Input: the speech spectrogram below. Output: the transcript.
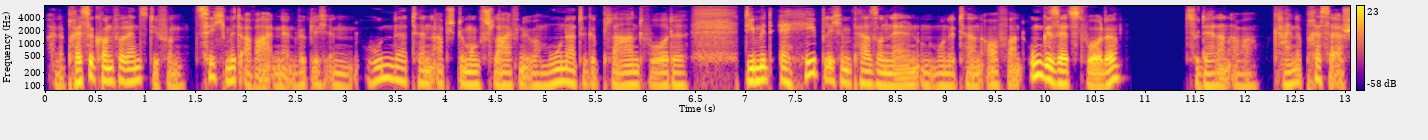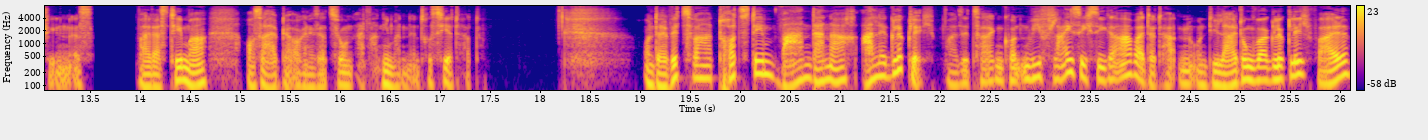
eine Pressekonferenz, die von zig Mitarbeitenden wirklich in hunderten Abstimmungsschleifen über Monate geplant wurde, die mit erheblichem personellen und monetären Aufwand umgesetzt wurde, zu der dann aber keine Presse erschienen ist, weil das Thema außerhalb der Organisation einfach niemanden interessiert hat. Und der Witz war, trotzdem waren danach alle glücklich, weil sie zeigen konnten, wie fleißig sie gearbeitet hatten. Und die Leitung war glücklich, weil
